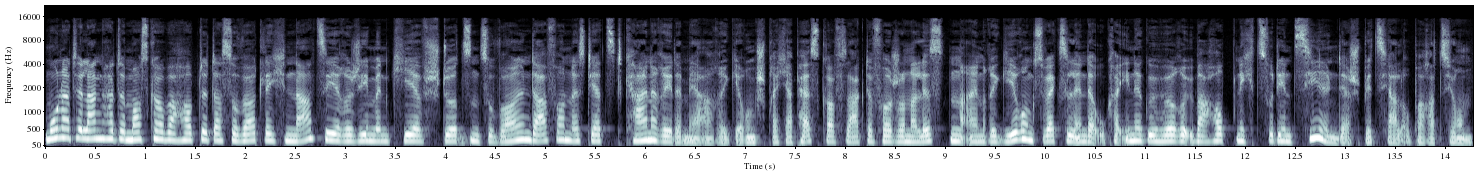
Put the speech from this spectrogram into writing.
Monatelang hatte Moskau behauptet, das so wörtlich Nazi-Regime in Kiew stürzen zu wollen. Davon ist jetzt keine Rede mehr. Regierungssprecher Peskov sagte vor Journalisten, ein Regierungswechsel in der Ukraine gehöre überhaupt nicht zu den Zielen der Spezialoperation.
